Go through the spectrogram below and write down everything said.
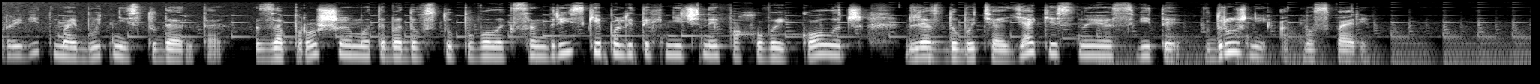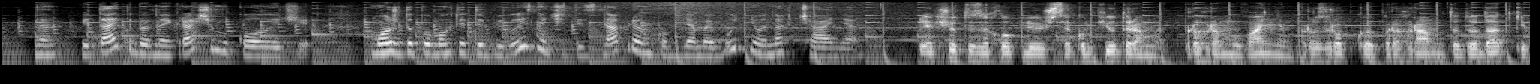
Привіт, майбутній студенте! Запрошуємо тебе до вступу в Олександрійський політехнічний фаховий коледж для здобуття якісної освіти в дружній атмосфері. Вітаю тебе в найкращому коледжі. Можу допомогти тобі визначитись з напрямком для майбутнього навчання. Якщо ти захоплюєшся комп'ютерами, програмуванням, розробкою програм та додатків,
